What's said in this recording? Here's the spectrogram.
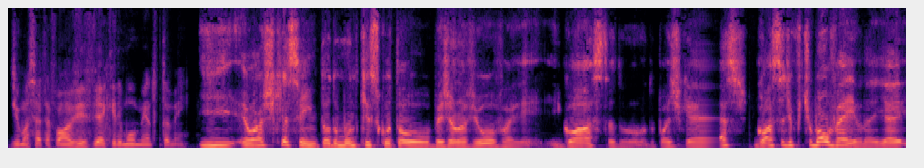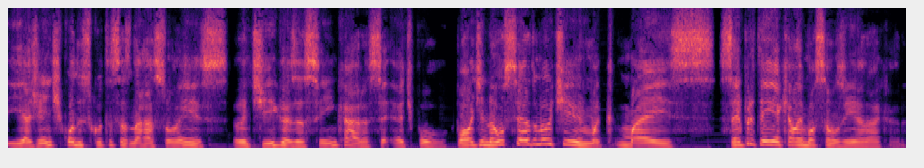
de uma certa forma viver aquele momento também. E eu acho que assim, todo mundo que escuta o Beijando a Viúva e, e gosta do, do, podcast, gosta de futebol velho, né? E a, e a, gente, quando escuta essas narrações antigas, assim, cara, é tipo, pode não ser do meu time, mas sempre tem aquela emoçãozinha, né, cara?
